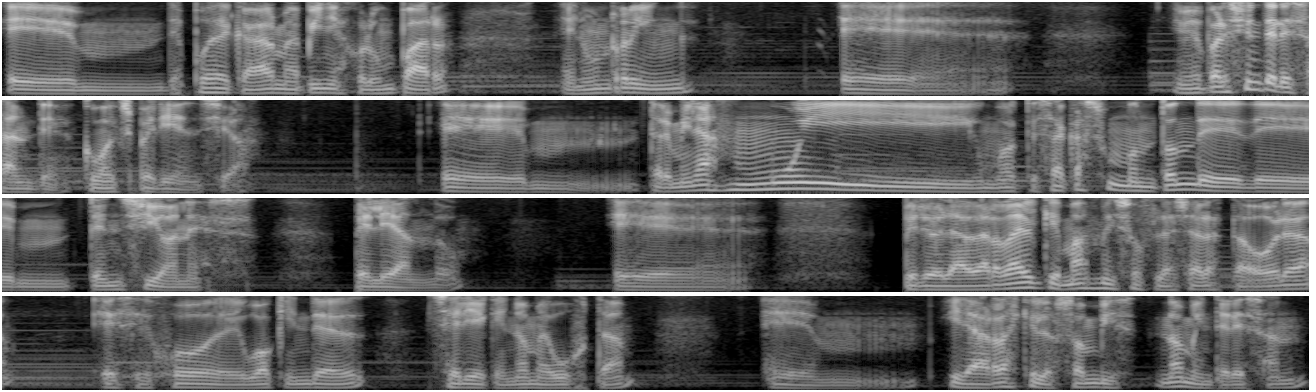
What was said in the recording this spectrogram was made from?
em, después de cagarme a piñas con un par en un ring. Eh, y me pareció interesante como experiencia. Eh, terminás muy. como te sacas un montón de, mm, tensiones peleando. Eh, pero la verdad, el que más me hizo flashear hasta ahora es el juego de Walking Dead, serie que no me gusta. Em, y la verdad es que los zombies no me interesan,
